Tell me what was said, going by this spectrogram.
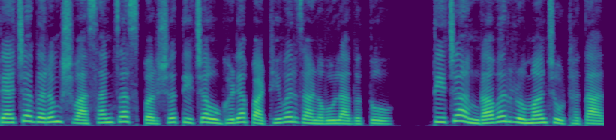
त्याच्या गरम श्वासांचा स्पर्श तिच्या उघड्या पाठीवर जाणवू लागतो. तिच्या अंगावर रोमांच उठतात.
